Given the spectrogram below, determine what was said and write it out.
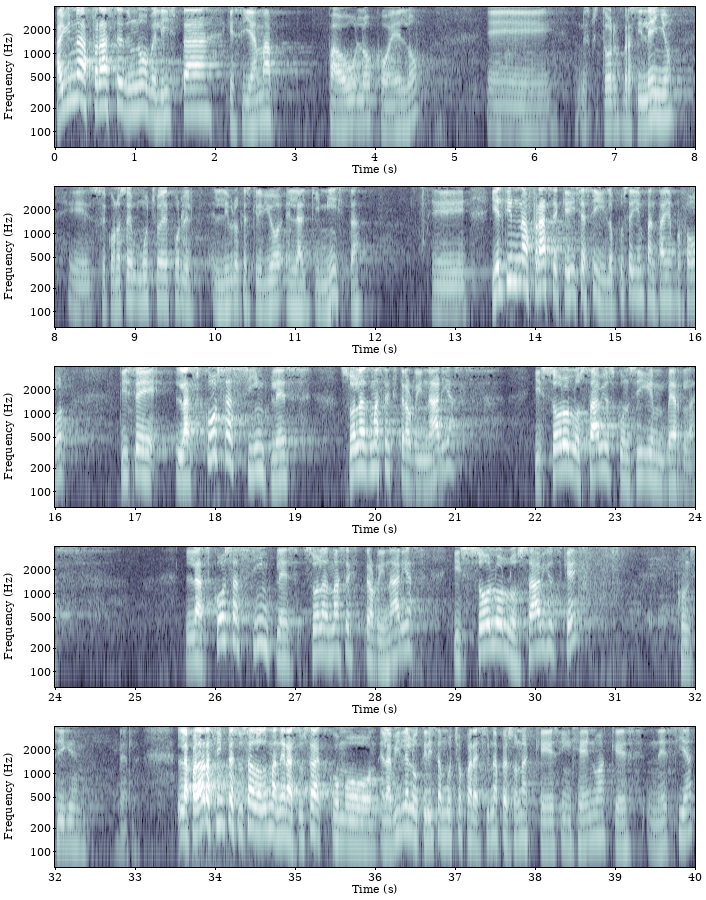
Hay una frase de un novelista que se llama Paulo Coelho, eh, un escritor brasileño. Eh, se conoce mucho él por el, libro que escribió El alquimista. Eh, y él tiene una frase que dice así, lo puse ahí en pantalla por favor. Dice, las cosas simples son las más extraordinarias y solo los sabios consiguen verlas. Las cosas simples son las más extraordinarias y solo los sabios que consiguen verla. La palabra simple se usa de dos maneras. Se usa como en la Biblia lo utiliza mucho para decir una persona que es ingenua, que es necia,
